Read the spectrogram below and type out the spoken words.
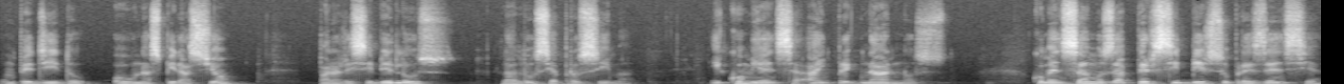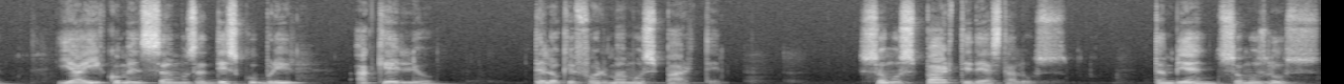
um pedido ou uma aspiração para receber luz, a luz se aproxima e começa a impregnar-nos. Começamos a perceber sua presença e aí começamos a descobrir aquello de lo que formamos parte. Somos parte de esta luz. Também somos luz.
